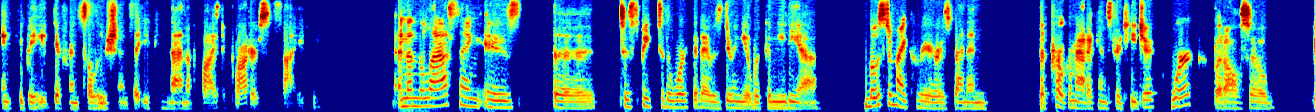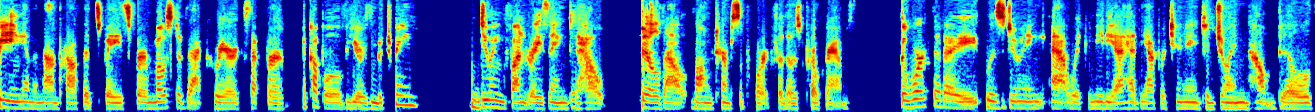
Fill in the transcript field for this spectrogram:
incubate different solutions that you can then apply to broader society. And then the last thing is the to speak to the work that I was doing at Wikimedia. Most of my career has been in the programmatic and strategic work, but also being in the nonprofit space for most of that career, except for a couple of years in between doing fundraising to help build out long term support for those programs. The work that I was doing at Wikimedia, I had the opportunity to join and help build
